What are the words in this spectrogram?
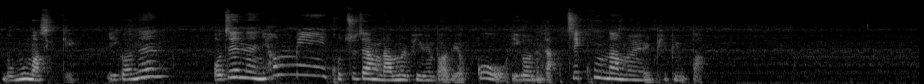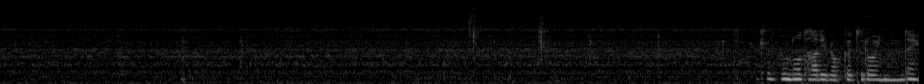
너무 맛있게. 이거는 어제는 현미 고추장 나물 비빔밥이었고 이거는 낙지 콩나물 비빔밥. 이렇게 문어 다리 몇 개 들어있는데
